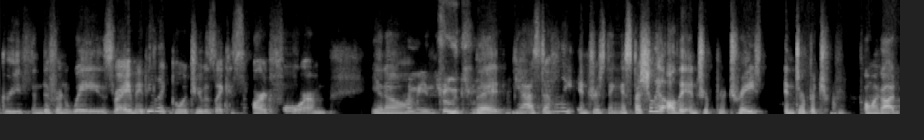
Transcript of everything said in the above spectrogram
grief in different ways, right? Maybe like poetry was like his art form, you know. I mean, true, true. But yeah, it's definitely interesting, especially all the interpretation, interpret. Oh my god,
